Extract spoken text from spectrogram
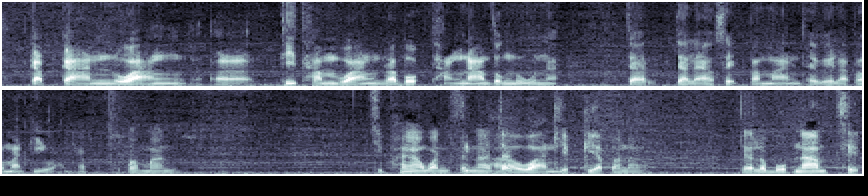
ำกับการวางเอ่อที่ทำวางระบบถังน้ำตรงนู้นน่ะจะจะแล้วเสร็จประมาณใช้เวลาประมาณกี่วันครับ ประมาณสิบห้าวันก็น่าจะ15วัน เก็บเกี่ยวนะแต่ระบบน้ำเสร็จ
